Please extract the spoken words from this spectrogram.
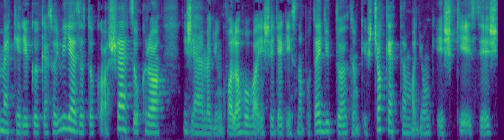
megkérjük őket, hogy vigyázzatok a srácokra, és elmegyünk valahova, és egy egész napot együtt töltünk, és csak ketten vagyunk, és kész, és,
